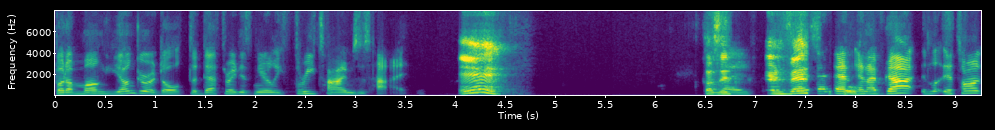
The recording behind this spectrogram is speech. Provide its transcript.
but among younger adults, the death rate is nearly three times as high. Mm because it invents and, and, and, I've got it's on.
